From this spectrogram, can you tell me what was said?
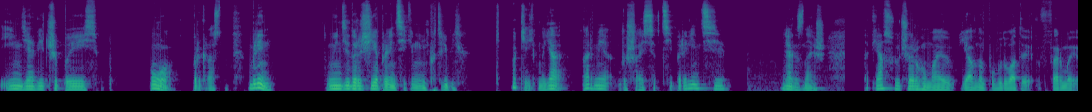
Індія, відчепись. О, прекрасно. Блін. У Індії, до речі, є провінції, які мені потрібні. Окей, моя армія лишайся в цій провінції. Як знаєш. Так я, в свою чергу, маю явно побудувати ферми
